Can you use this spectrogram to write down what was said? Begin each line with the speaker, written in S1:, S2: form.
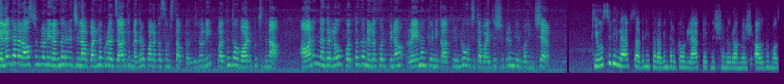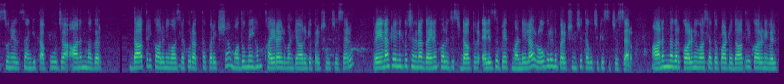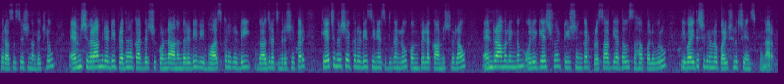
S1: తెలంగాణ రాష్ట్రంలోని రంగారెడ్డి జిల్లా బండ్లగూడ జాగిర్ నగరపాలక సంస్థ పరిధిలోని పద్దెనిమిదవ వార్డుకు చెందిన ఆనంద్ నగర్లో కొత్తగా నెలకొల్పిన రేనా క్లినిక్ ఆధ్వర్యంలో ఉచిత వైద్య శిబిరం నిర్వహించారు. క్యూసిడి ల్యాబ్స్ అధినేత రవీందర్ గౌడ్ ల్యాబ్ టెక్నీషియన్లు రమేష్ అల్దమ సునీల్ సంగీత పూజ ఆనంద్ నగర్ దాత్రి కాలనీ వాసులకు రక్త పరీక్ష మధుమేహం థైరాయిడ్ వంటి ఆరోగ్య పరీక్షలు చేశారు. రేనా క్లినిక్కు చెందిన గైనకాలజిస్ట్ డాక్టర్ ఎలిజబెత్ మండేలా రోగులను పరీక్షించి తగు చికిత్స చేశారు. ఆనంద్ నగర్ కాలనీ వాసులతో పాటు దాత్రి కాలనీ వెల్ఫేర్ అసోసియేషన్ అధ్యక్షులు ఎం శివరామిరెడ్డి ప్రధాన కార్యదర్శి Konda Anandareddy V Bhaskar Reddy Gajula Chandrasekhar K Chandrasekhar Reddy senior సిటిజన్లు Kompella Kameswararao N Ramalingam Oligeshwar T Shankar Prasad Yadav సహా పలువురు ఈ వైద్య శిబిరంలో పరీక్షలు చేయించుకున్నారు.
